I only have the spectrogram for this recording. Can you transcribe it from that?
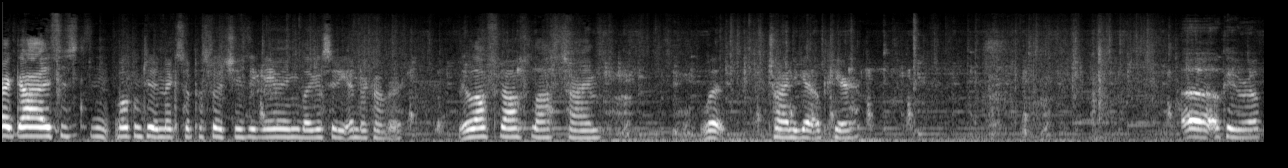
Alright guys, this is, welcome to the next episode of Tuesday Gaming Lego City Undercover. We left off last time with trying to get up here. Uh, okay, we're up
